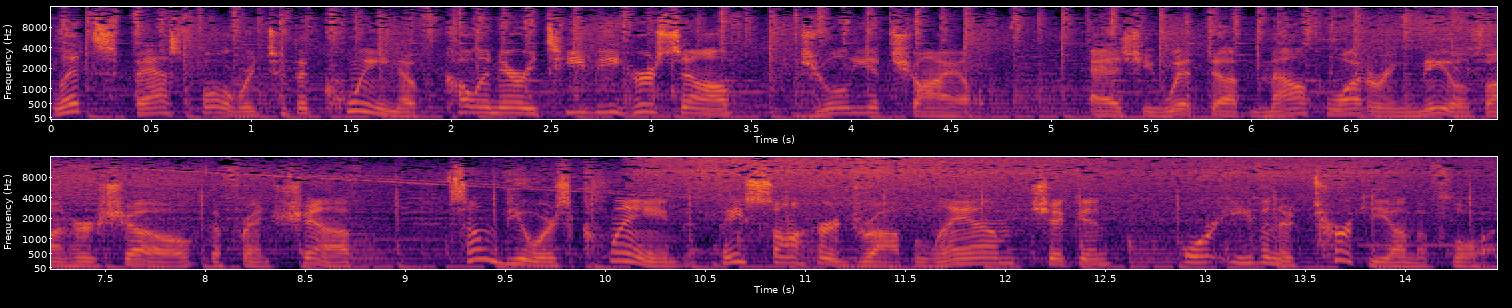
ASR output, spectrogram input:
let's fast forward to the queen of culinary TV herself, Julia Child. As she whipped up mouth-watering meals on her show, The French Chef, some viewers claimed they saw her drop lamb, chicken, or even a turkey on the floor.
